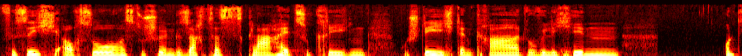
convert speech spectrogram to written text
für sich auch so, was du schön gesagt hast, Klarheit zu kriegen, wo stehe ich denn gerade, wo will ich hin? Und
